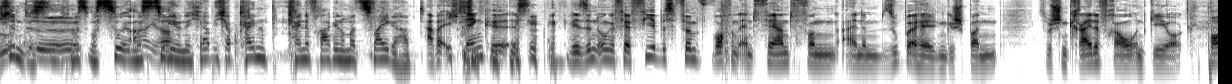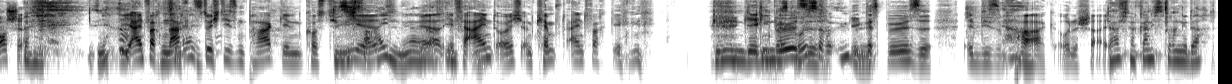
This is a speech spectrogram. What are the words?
Stimmt, das, ich muss, muss, zu, muss ah, ja. zugeben, ich habe ich hab keine, keine Frage Nummer zwei gehabt. Aber ich denke, es, wir sind ungefähr vier bis fünf Wochen entfernt von einem Superheldengespann zwischen Kreidefrau und Georg, Porsche. Ja, die einfach nachts vielleicht. durch diesen Park gehen, kostümiert. vereinen, ja, ja, ihr vereint euch und kämpft einfach gegen, gegen, gegen, gegen das Böse, größere Übel. gegen das Böse in diesem Ja. Park, ohne Scheiß. da habe ich noch gar nicht so dran gedacht.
